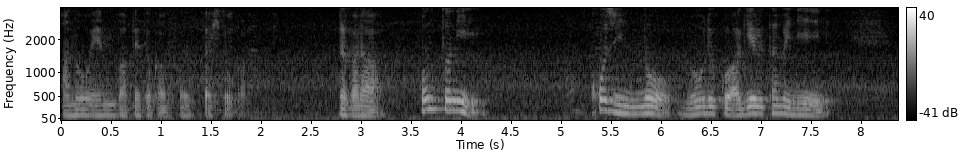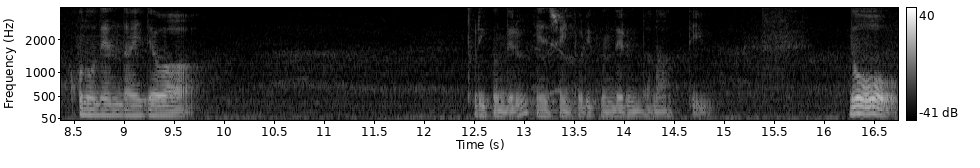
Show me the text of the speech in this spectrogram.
あのエンバペとかをさせた人が。だから本当に個人の能力を上げるためにこの年代では取り組んでる？練習に取り組んでるんだなっていうのを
